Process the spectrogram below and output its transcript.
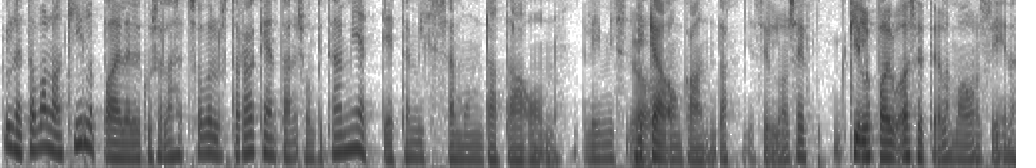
Kyllä tavallaan kilpailee, eli kun sä lähdet sovellusta rakentamaan, niin sun pitää miettiä, että missä mun data on, eli miss, mikä on kanta, ja silloin se kilpailuasetelma on siinä.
